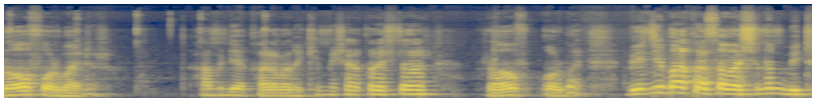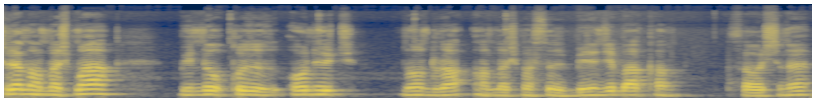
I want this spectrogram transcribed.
Rauf Orbay'dır. Hamidiye kahramanı kimmiş arkadaşlar? Rauf Orbay. Birinci Balkan Savaşı'nın bitiren anlaşma 1913 Londra Anlaşması'dır. Birinci Balkan Savaşı'nı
